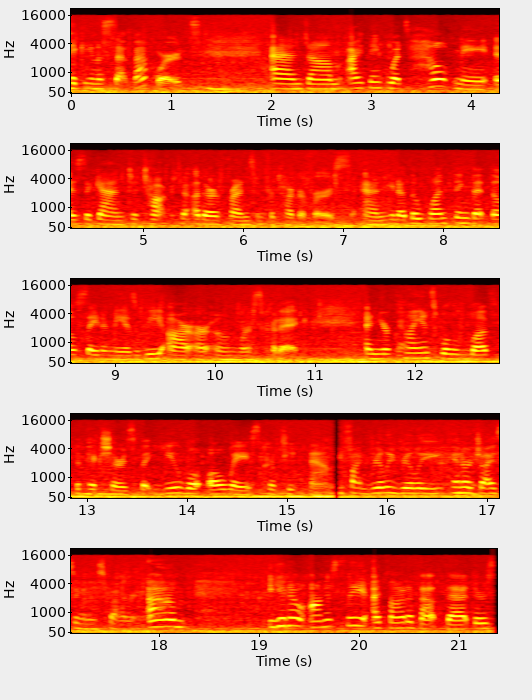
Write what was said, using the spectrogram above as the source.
taking a step backwards. And um, I think what's helped me is again to talk to other friends and photographers. And you know, the one thing that they'll say to me is, "We are our own worst critic." And your clients will love the pictures, but you will always critique them. You find really, really energizing and inspiring. Um, you know, honestly, I thought about that. There's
